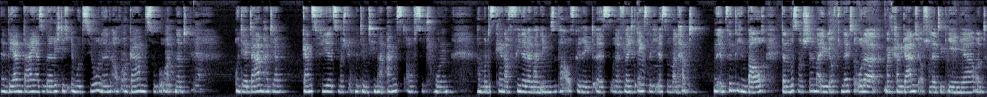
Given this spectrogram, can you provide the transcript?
dann werden da ja sogar richtig Emotionen auch Organen zugeordnet. Und der Darm hat ja ganz viel zum Beispiel auch mit dem Thema Angst auch zu tun. Und das kennen auch viele, wenn man eben super aufgeregt ist oder vielleicht ängstlich ist und man hat einen empfindlichen Bauch, dann muss man schnell mal irgendwie auf Toilette oder man kann gar nicht auf Toilette gehen, ja, und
